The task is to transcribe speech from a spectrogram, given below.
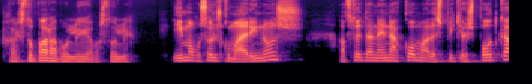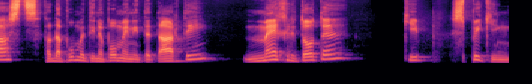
Ευχαριστώ πάρα πολύ, Αποστόλη. Είμαι ο Αποστόλης Κουμαρίνος. Αυτό ήταν ένα ακόμα The Speakers Podcast. Θα τα πούμε την επόμενη Τετάρτη. Μέχρι τότε, keep speaking.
